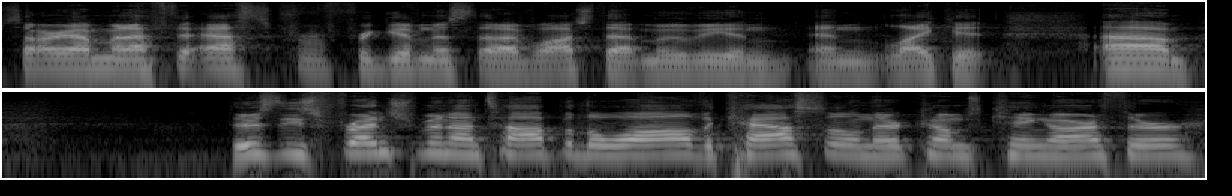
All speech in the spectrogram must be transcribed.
sorry, I'm going to have to ask for forgiveness that I've watched that movie and, and like it. Um, there's these Frenchmen on top of the wall, the castle, and there comes King Arthur.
